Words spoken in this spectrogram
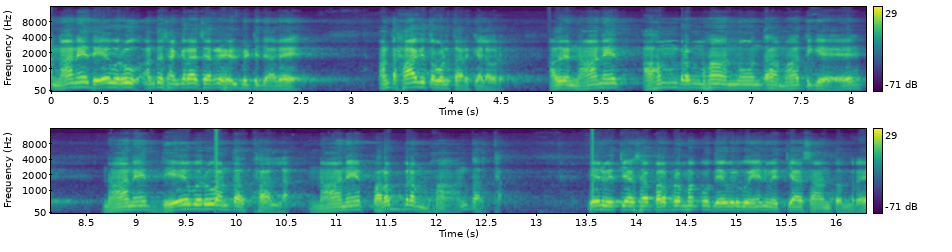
ನಾನೇ ದೇವರು ಅಂತ ಶಂಕರಾಚಾರ್ಯರು ಹೇಳಿಬಿಟ್ಟಿದ್ದಾರೆ ಅಂತ ಹಾಗೆ ತಗೊಳ್ತಾರೆ ಕೆಲವರು. ಆದರೆ ನಾನೇ ಅಹಂ ಬ್ರಹ್ಮ ಅನ್ನುವಂತಹ ಮಾತಿಗೆ ನಾನೇ ದೇವರು ಅಂತ ಅರ್ಥ ಅಲ್ಲ. ನಾನೇ ಪರಬ್ರಹ್ಮ ಅಂತ ಅರ್ಥ. ಏನು ವ್ಯತ್ಯಾಸ? ಪರಬ್ರಹ್ಮಕ್ಕೂ ದೇವರಿಗೂ ಏನು ವ್ಯತ್ಯಾಸ ಅಂತಂದರೆ,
